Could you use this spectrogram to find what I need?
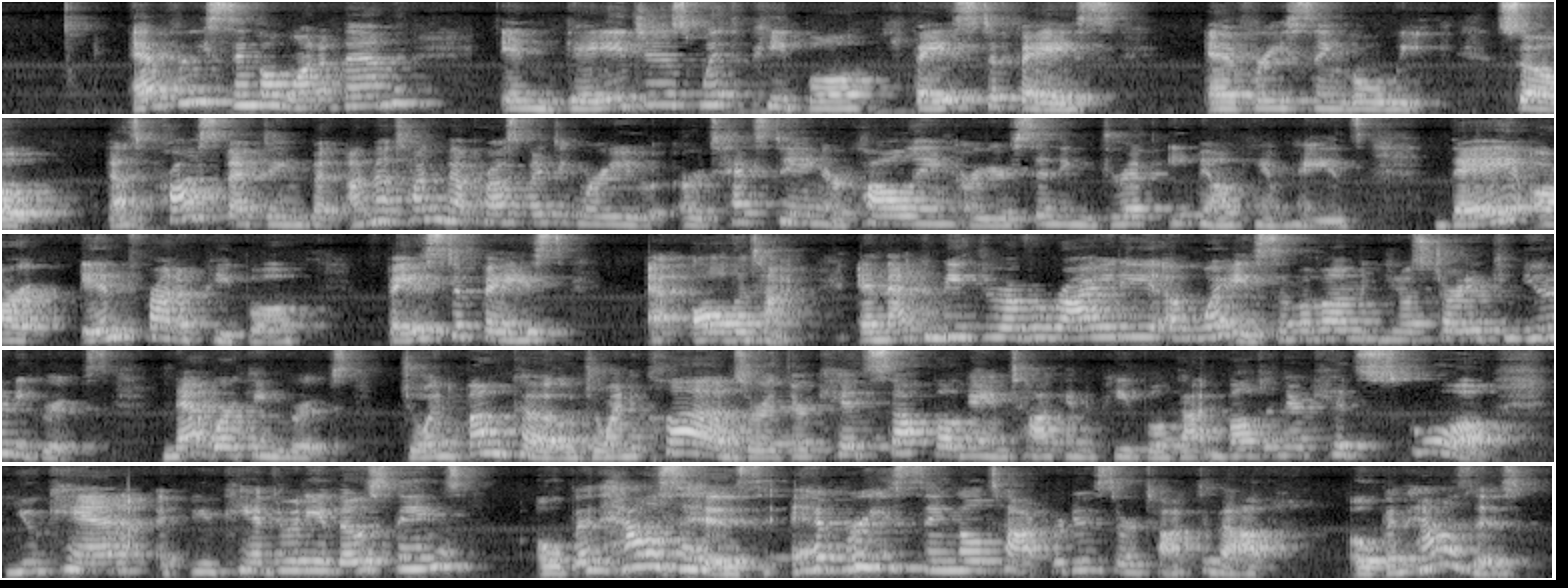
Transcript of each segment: Every single one of them engages with people face to face every single week. So that's prospecting, but I'm not talking about prospecting where you are texting or calling or you're sending drip email campaigns. They are in front of people face to face all the time. And that can be through a variety of ways. Some of them, you know, started community groups, networking groups, joined Bunko, joined clubs, or at their kids' softball game talking to people, got involved in their kids' school. You can, if you can't do any of those things, open houses. Every single top producer talked about open houses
